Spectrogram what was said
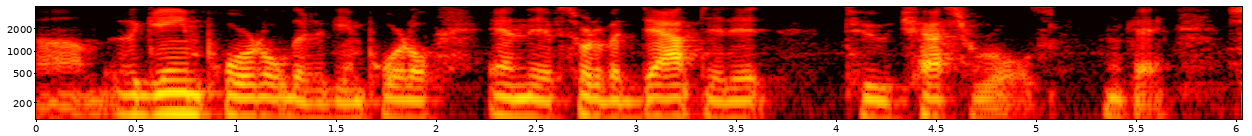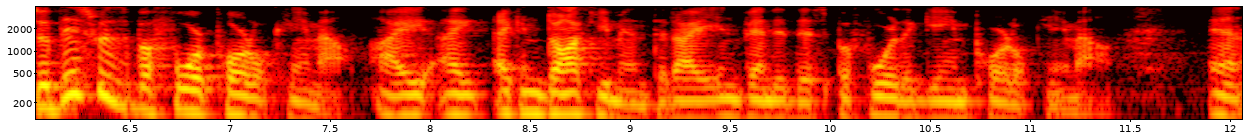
um, the game portal. There's a game portal, and they've sort of adapted it to chess rules. Okay, so this was before Portal came out. I, I, I can document that I invented this before the game Portal came out, and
